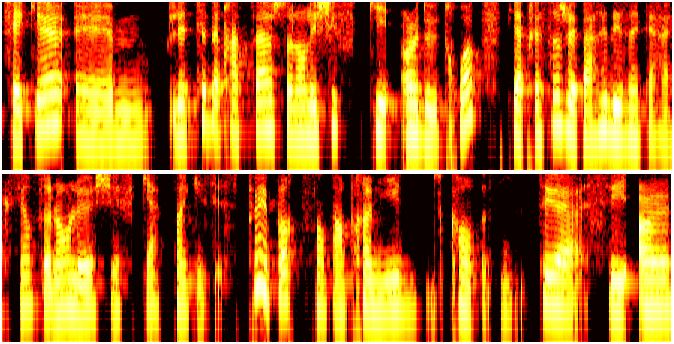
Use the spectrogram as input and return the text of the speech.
Fait que le type d'apprentissage selon les chiffres qui est 1, 2, 3, puis après ça, je vais parler des interactions selon le chiffre 4, 5 et 6. Peu importe s'ils sont en premier, tu sais, euh, c'est un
